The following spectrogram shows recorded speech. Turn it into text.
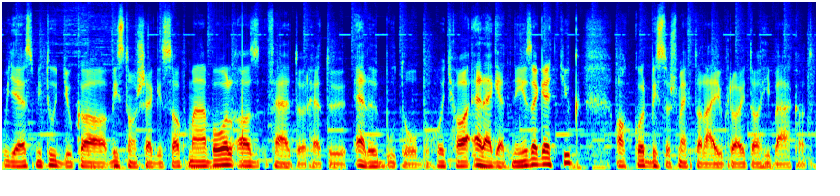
ugye ezt mi tudjuk a biztonsági szakmából, az feltörhető előbb-utóbb. Hogyha eleget nézegetjük, akkor biztos megtaláljuk rajta a hibákat.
